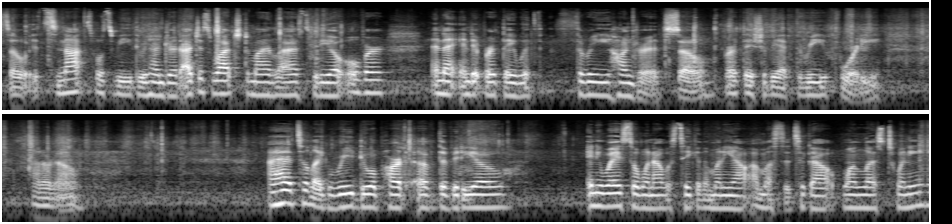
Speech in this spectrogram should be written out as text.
So it's not supposed to be 300. I just watched my last video over and I ended birthday with 300. So birthday should be at 340. I don't know. I had to like redo a part of the video anyway. So when I was taking the money out, I must have took out one less 20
